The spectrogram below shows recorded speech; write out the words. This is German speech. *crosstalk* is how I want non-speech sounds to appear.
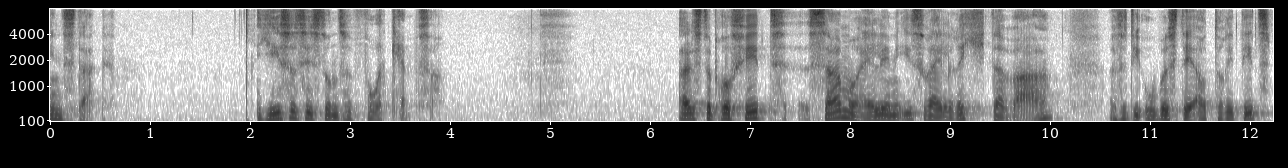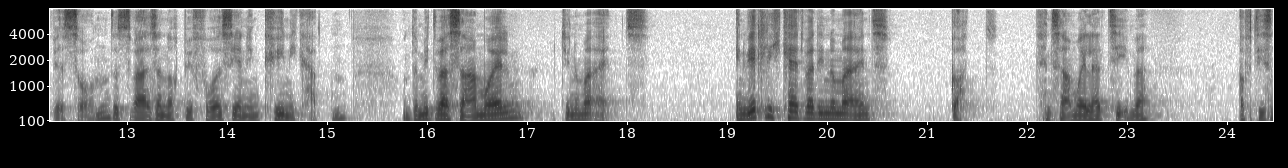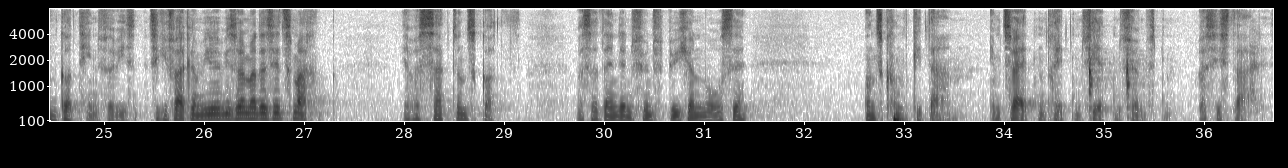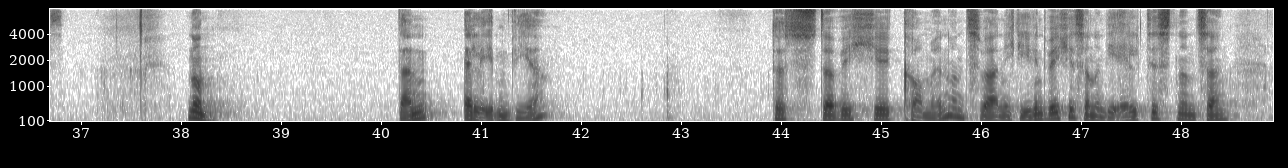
Dienstag. Jesus ist unser Vorkämpfer. Als der Prophet Samuel in Israel Richter war, also die oberste Autoritätsperson, das war also noch bevor sie einen König hatten, und damit war Samuel die Nummer eins. In Wirklichkeit war die Nummer eins Gott, denn Samuel hat sie immer auf diesen Gott hin verwiesen. Sie gefragt haben, wie, wie soll man das jetzt machen? Ja, was sagt uns Gott? Was hat er in den fünf Büchern Mose uns kundgetan? Im zweiten, dritten, vierten, fünften. Was ist da alles? Nun, dann erleben wir, dass da welche kommen, und zwar nicht irgendwelche, sondern die Ältesten und sagen,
